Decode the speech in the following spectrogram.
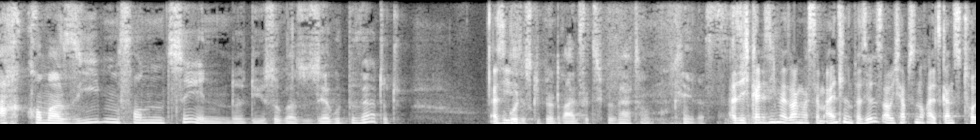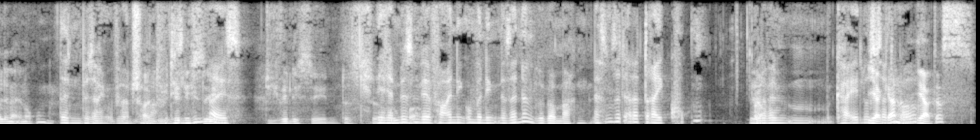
8,7 von 10. Die ist sogar sehr gut bewertet. also, Gut, ich, es gibt nur 43 Bewertungen. Okay, das ist, also ich kann jetzt nicht mehr sagen, was da im Einzelnen passiert ist, aber ich habe sie noch als ganz toll in Erinnerung. Dann bedanken wir uns schon Ah, mal für die will diesen ich Hinweis. sehen. Die will ich sehen. Das ist ja Nee, dann super. müssen wir vor allen Dingen unbedingt eine Sendung drüber machen. Lass uns das alle drei gucken. Ja. Oder wenn Kai Lust Ja, hat gerne. auch. Ja, das.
